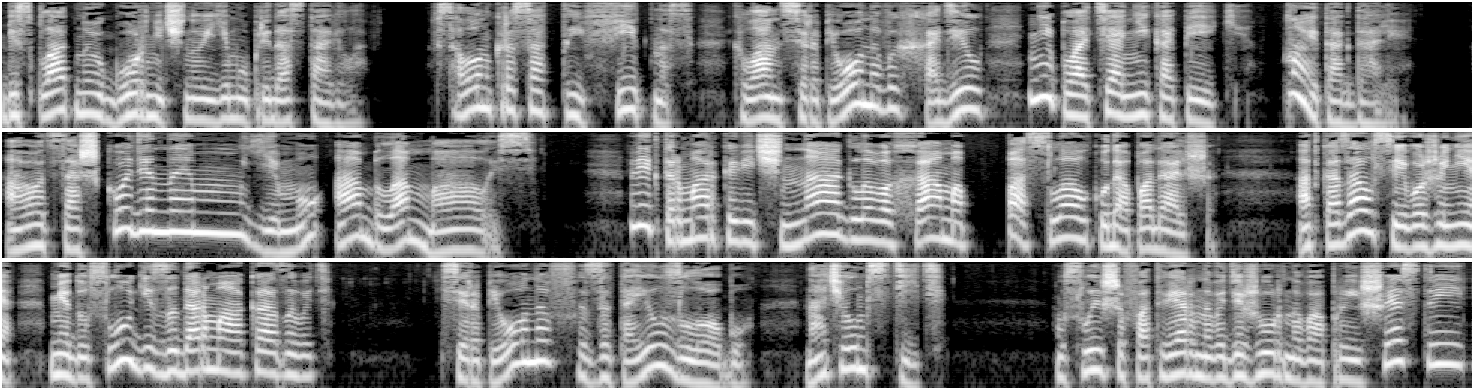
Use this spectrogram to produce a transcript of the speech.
бесплатную горничную ему предоставило. В салон красоты, фитнес клан Серапионовых ходил, не платя ни копейки, ну и так далее. А вот со Шкодиным ему обломалось. Виктор Маркович наглого хама послал куда подальше. Отказался его жене медуслуги задарма оказывать. Серапионов затаил злобу, начал мстить. Услышав от верного дежурного о происшествии,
